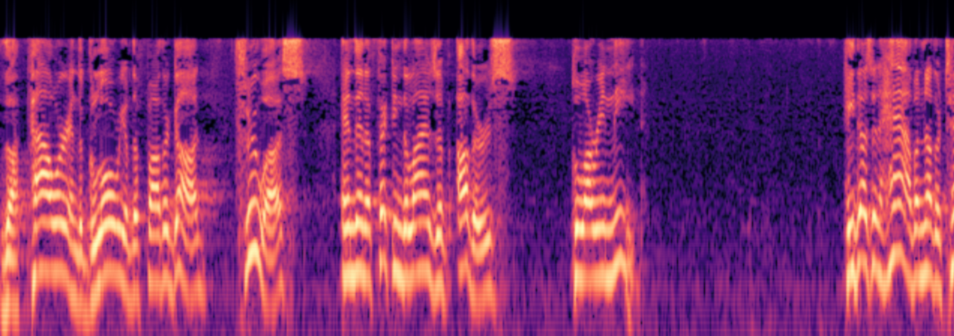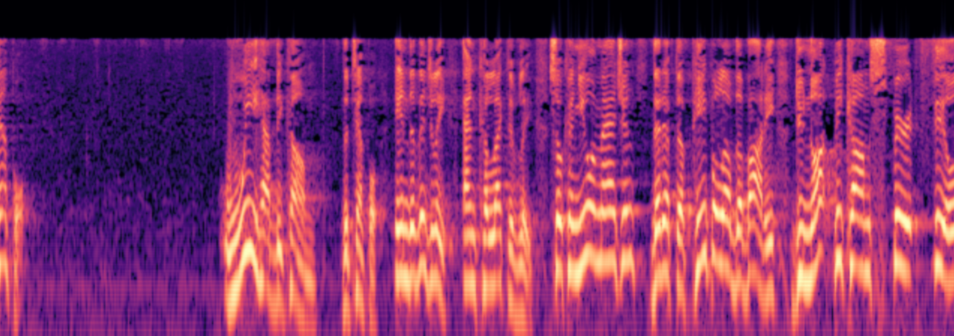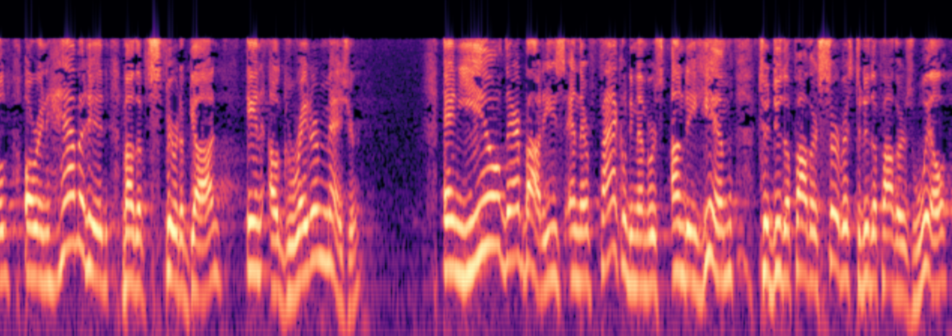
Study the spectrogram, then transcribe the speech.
the power, and the glory of the Father God through us and then affecting the lives of others who are in need. He doesn't have another temple. We have become the temple, individually and collectively. So can you imagine that if the people of the body do not become spirit filled or inhabited by the Spirit of God in a greater measure, and yield their bodies and their faculty members unto Him to do the Father's service, to do the Father's will,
